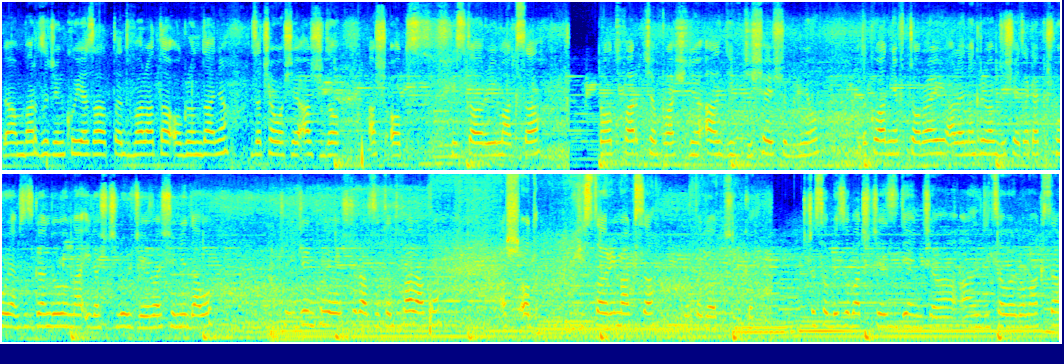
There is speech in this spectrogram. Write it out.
Ja Wam bardzo dziękuję za te dwa lata oglądania. Zaczęło się aż do, aż od historii Maxa. Do otwarcia właśnie Aldi w dzisiejszym dniu. Dokładnie wczoraj, ale nagrywam dzisiaj, tak jak już mówiłem, ze względu na ilość ludzi, że się nie dało. Czyli dziękuję jeszcze raz za te dwa lata, aż od historii Maxa do tego odcinka. Jeszcze sobie zobaczcie zdjęcia Aldi całego Maxa.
